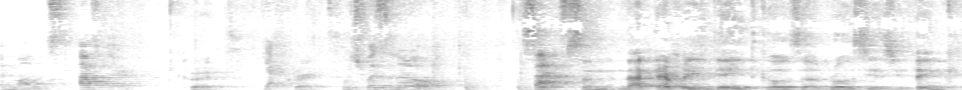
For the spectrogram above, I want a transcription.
a month after, Correct. Yeah. Correct. which was a little So, so not every date goes uh, rosy as you think.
